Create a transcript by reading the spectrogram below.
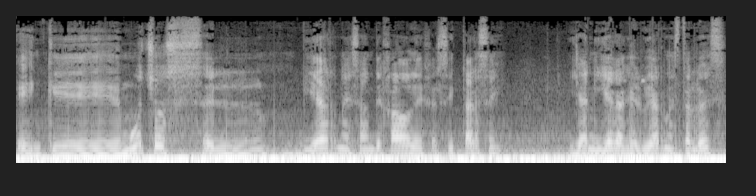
en que muchos el viernes han dejado de ejercitarse, ya ni llegan el viernes tal vez,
